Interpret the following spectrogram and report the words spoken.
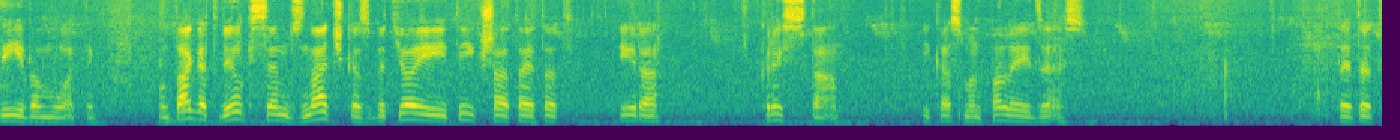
dīvamoti. Un tagad vilksim značkas, bet jo ī tīkšā tai tad ir kristā. I kas man palīdzēs? Tātad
